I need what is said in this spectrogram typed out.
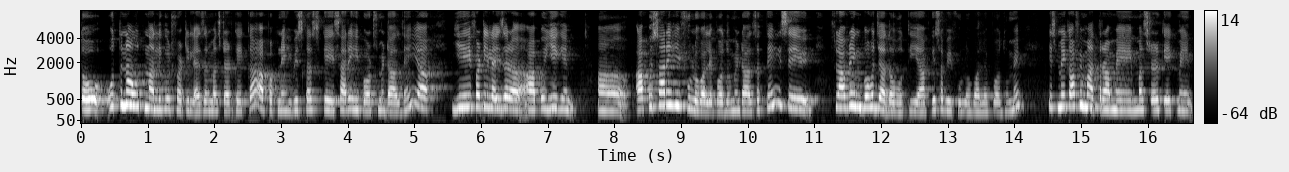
तो उतना उतना लिक्विड फर्टिलाइज़र मस्टर्ड केक का आप अपने हिबिस्कस के सारे ही पॉट्स में डाल दें या ये फर्टिलाइज़र आप ये आप सारे ही फूलों वाले पौधों में डाल सकते हैं। इससे फ्लावरिंग बहुत ज़्यादा होती है आपके सभी फूलों वाले पौधों में। इसमें काफ़ी मात्रा में मस्टर्ड केक में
